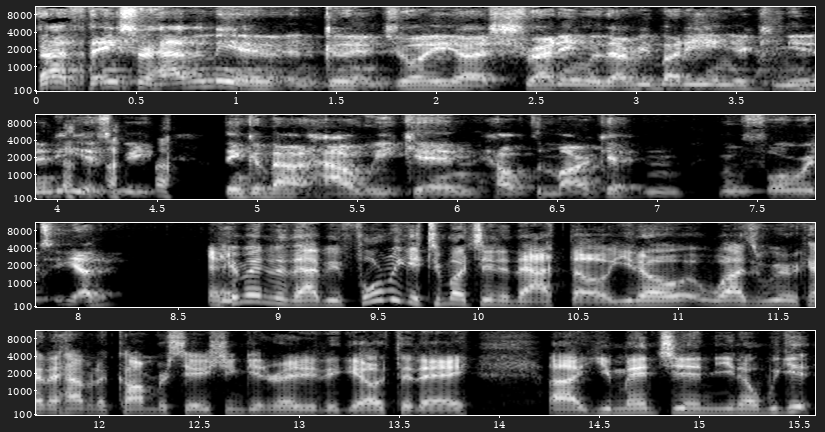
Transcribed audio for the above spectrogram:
Yeah, thanks for having me and, and going to enjoy uh, shredding with everybody in your community as we think about how we can help the market and move forward together. Amen to that. Before we get too much into that, though, you know, as we were kind of having a conversation, getting ready to go today, uh, you mentioned, you know, we get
